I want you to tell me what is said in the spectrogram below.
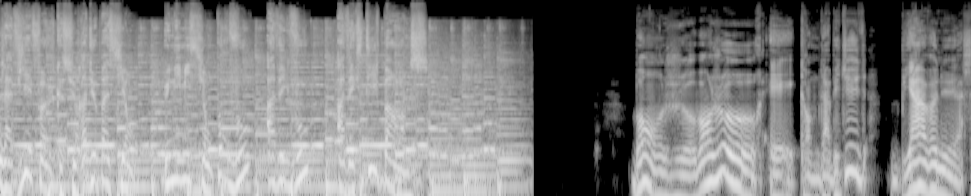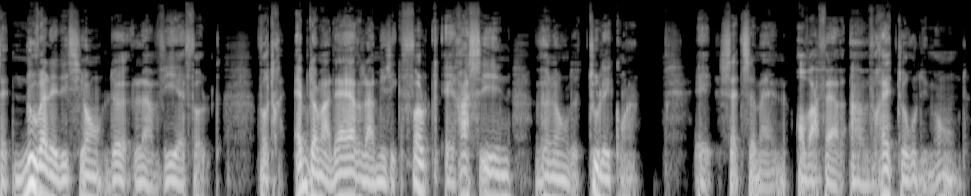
La vie est folk sur Radio Passion. Une émission pour vous, avec vous, avec Steve Barnes. Bonjour, bonjour, et comme d'habitude, bienvenue à cette nouvelle édition de La vie est folk, votre hebdomadaire la musique folk et racine venant de tous les coins. Et cette semaine, on va faire un vrai tour du monde.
